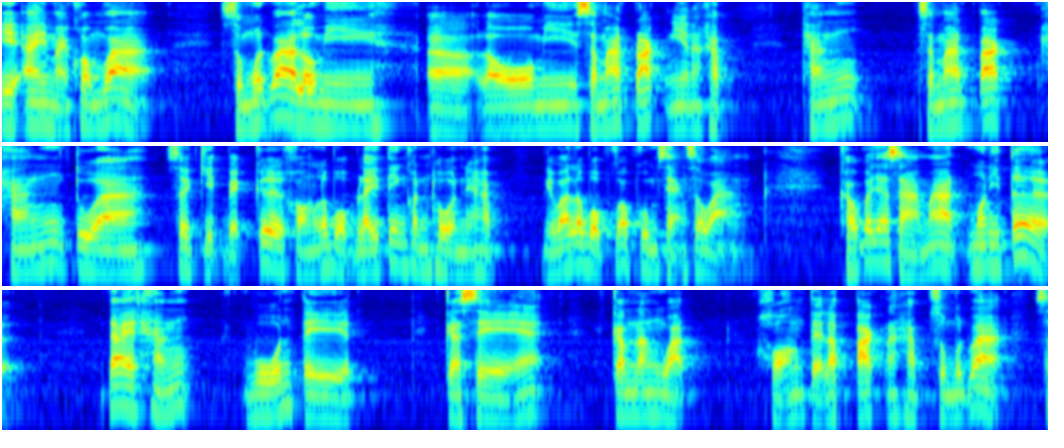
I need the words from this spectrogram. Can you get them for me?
AI หมายความว่าสมมติว่าเรามีเเรามีสมาร์ทปลั๊กนี้นะครับ ทั้งสมาร์ทปลั๊กทั้งตัว Circuit Breaker ของระบบ Lighting Control เนี่ยครับหรือว่าระบบควบคุมแสงสว่าง เขาก็จะสามารถมอนิเตอร์ได้ทั้งโวลต์เตจกระแสกำลังวัตต์ของแต่ละปลั๊กนะครับ สมมุติว่าส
